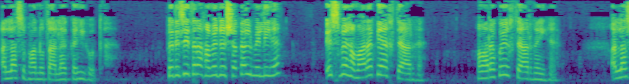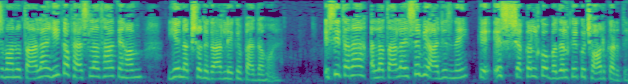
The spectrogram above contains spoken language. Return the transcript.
اللہ سبحان تعالیٰ کا ہی ہوتا ہے۔ پھر اسی طرح ہمیں جو شکل ملی ہے، اس میں ہمارا کیا اختیار ہے؟ ہمارا کوئی اختیار نہیں ہے۔ اللہ سبحان تعالیٰ ہی کا فیصلہ تھا کہ ہم یہ نقش و نگار لے کے پیدا ہوئے اسی طرح اللہ تعالیٰ اسے بھی عاجز نہیں کہ اس شکل کو بدل کے کچھ اور کر دے۔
